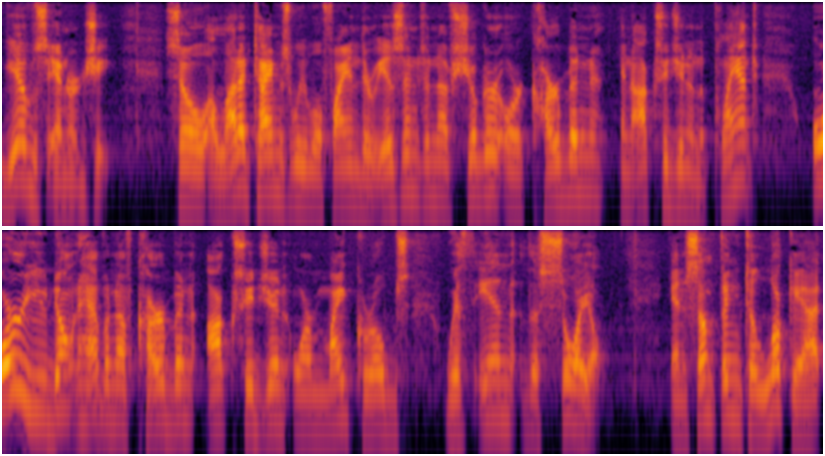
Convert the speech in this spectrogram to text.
gives energy. So, a lot of times we will find there isn't enough sugar or carbon and oxygen in the plant, or you don't have enough carbon, oxygen, or microbes within the soil. And something to look at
